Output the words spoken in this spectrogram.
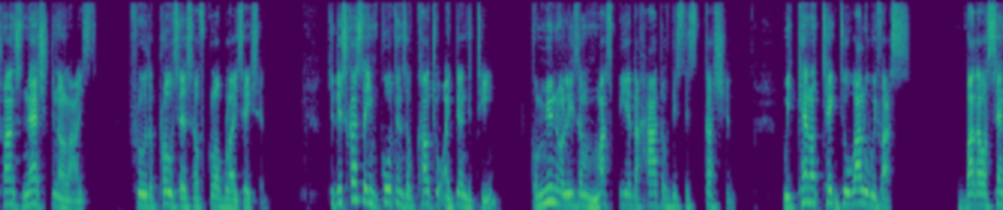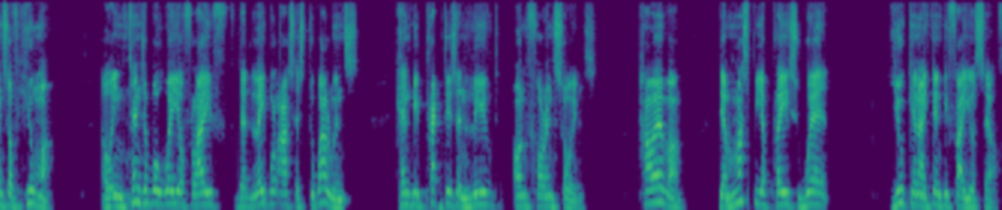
transnationalized through the process of globalization. To discuss the importance of cultural identity, communalism must be at the heart of this discussion. We cannot take Tuvalu with us, but our sense of humor, our intangible way of life that label us as Tuvaluans can be practiced and lived on foreign soils. However, there must be a place where you can identify yourself.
